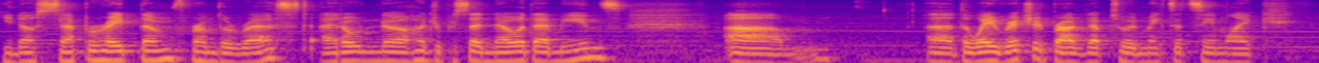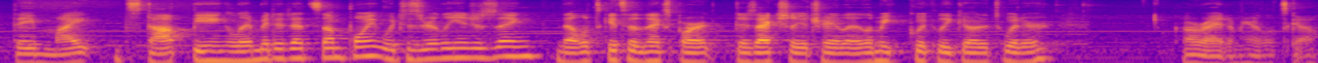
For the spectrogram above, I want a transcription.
you know, separate them from the rest. I don't know 100% know what that means. Um, uh, the way Richard brought it up to it makes it seem like they might stop being limited at some point, which is really interesting. Now let's get to the next part. There's actually a trailer. Let me quickly go to Twitter. All right, I'm here. Let's go.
